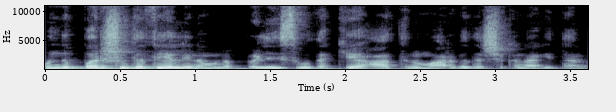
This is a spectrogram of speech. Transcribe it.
ಒಂದು ಪರಿಶುದ್ಧತೆಯಲ್ಲಿ ನಮ್ಮನ್ನು ಬೆಳೆಸುವುದಕ್ಕೆ ಆತನು ಮಾರ್ಗದರ್ಶಕನಾಗಿದ್ದಾನೆ.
